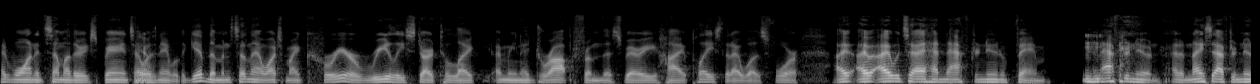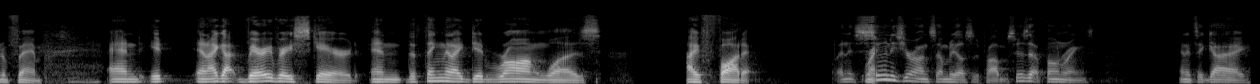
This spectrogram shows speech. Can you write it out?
had wanted some other experience I Yeah. wasn't able to give them. And suddenly I watched my career really start to like, I mean, I dropped from this very high place that I was for. I, I, I would say I had an afternoon of fame, an Mhm. afternoon, I had a nice afternoon of fame. And it, and I got very, very scared. And the thing that I did wrong was I fought it. And as Right. soon as you're on somebody else's problem, as soon as that phone rings and it's a guy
